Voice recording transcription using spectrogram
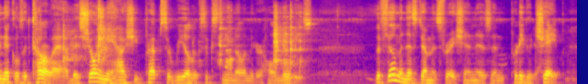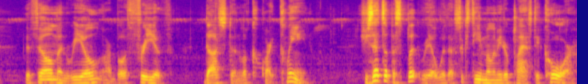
Nicoll at Colorlab is showing me how she preps a reel of 16 millimeter home movies. The film in this demonstration is in pretty good shape. The film and reel are both free of dust and look quite clean. She sets up a split reel with a 16 millimeter plastic core.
